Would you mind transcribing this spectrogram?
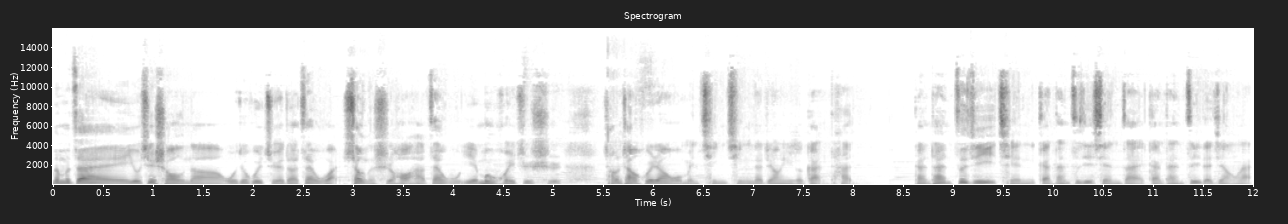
那么在有些时候呢，我就会觉得，在晚上的时候，哈，在午夜梦回之时，常常会让我们轻轻的这样一个感叹，感叹自己以前，感叹自己现在，感叹自己的将来。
